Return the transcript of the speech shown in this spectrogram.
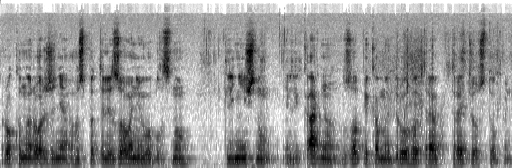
року народження госпіталізовані в обласну клінічну лікарню з опіками 2-3 ступеню.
